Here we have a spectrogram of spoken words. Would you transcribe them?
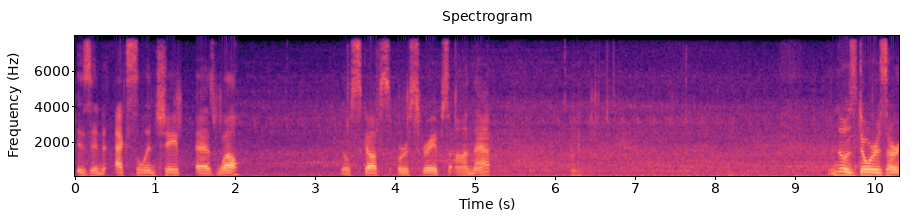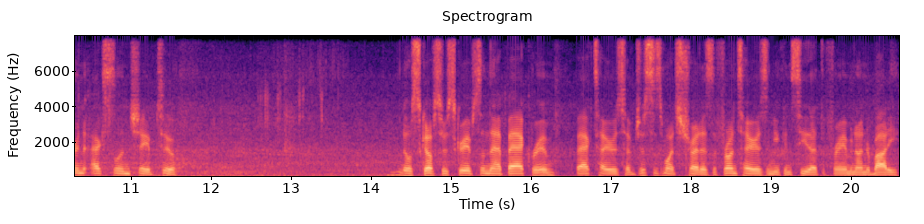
is in excellent shape as well. No scuffs or scrapes on that. And those doors are in excellent shape too. No scuffs or scrapes on that back rim. Back tires have just as much tread as the front tires and you can see that the frame and underbody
